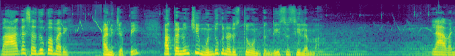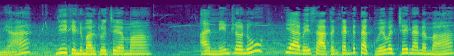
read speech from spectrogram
బాగా చదువుకో మరి. అని చెప్పి అక్కడి నుంచి ముందుకు నడుస్తూ ఉంటుంది సుశీలమ్మ. లావణ్య నీకెన్ని మార్కులు వచ్చాయమ్మా? అన్నింట్లోనూ యాభై శాతం కంటే తక్కువే వచ్చాయి నానమ్మా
